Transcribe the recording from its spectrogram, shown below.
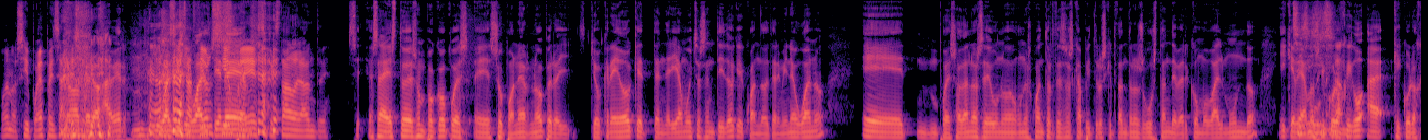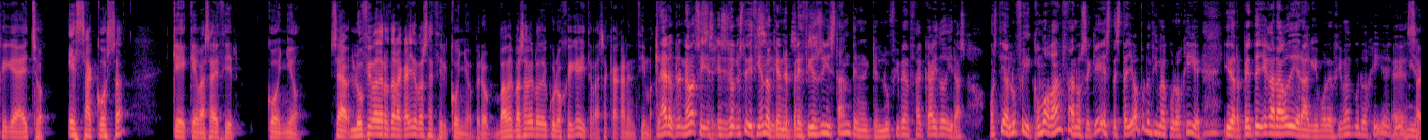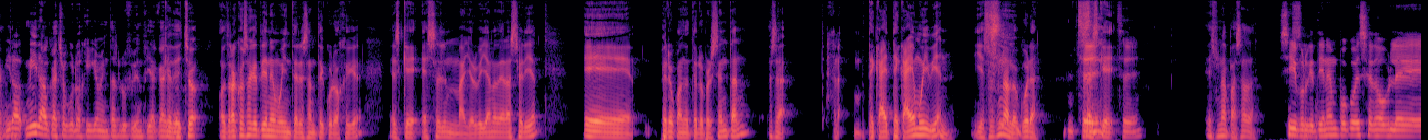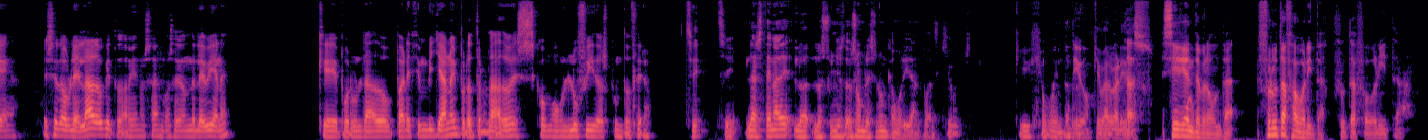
Bueno, sí, puedes pensar No, pero a ver, la igual, sensación igual siempre tiene... es que está delante. Sí, o sea, esto es un poco, pues, eh, suponer, ¿no? Pero yo creo que tendría mucho sentido que cuando termine Wano, eh, pues Oda nos dé uno- unos cuantos de esos capítulos que tanto nos gustan de ver cómo va el mundo y que Sí, veamos sí, que. Kurohige ha, que Kurohige ha hecho esa cosa que, que vas a decir, coño. O sea, Luffy va a derrotar a Kaido y vas a decir, coño, pero va- vas a ver lo de Kurohige y te vas a cagar encima. Claro, claro, no, sí, es- Sí. Es, lo que estoy diciendo, Sí, que en el sí. preciso instante en el que Luffy venza a Kaido dirás, hostia, Luffy, ¿cómo avanza? No sé qué, este está lleva por encima de Kurohige. Y de repente llegará que por encima de Kurohige, que mira, Exacto. mira, mira ha hecho Kurohige mientras Luffy vencía a Kaido. Que de hecho, otra cosa que tiene muy interesante Kurohige es que es el mayor villano de la serie, eh, pero cuando te lo presentan, o sea, te cae, te cae muy bien. Y eso es una locura. Sí, es que- sí. Es una pasada. Sí, porque tiene un poco ese doble. ese doble lado que todavía no sabemos de dónde le viene. Que por un lado parece un villano y por otro lado es como un Luffy 2.0. Sí, Sí, la escena de lo- los sueños de los hombres nunca morirán. Pues, qué, qué- qué momento. Digo, Qué barbaridad. Siguiente pregunta. Fruta favorita. Fruta favorita.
